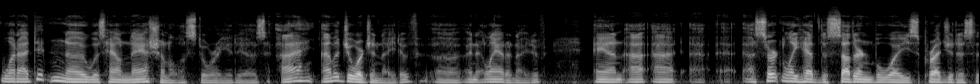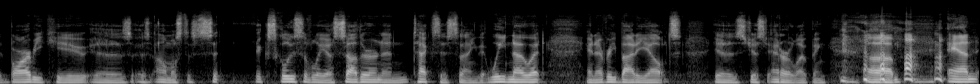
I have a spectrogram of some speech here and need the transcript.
what I didn't know was how national a story it is. I, I'm a Georgia native, uh, an Atlanta native, and I, I, I, certainly had the Southern boys prejudice that barbecue is, is almost a, exclusively a Southern and Texas thing that we know it, and everybody else is just interloping, um, and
